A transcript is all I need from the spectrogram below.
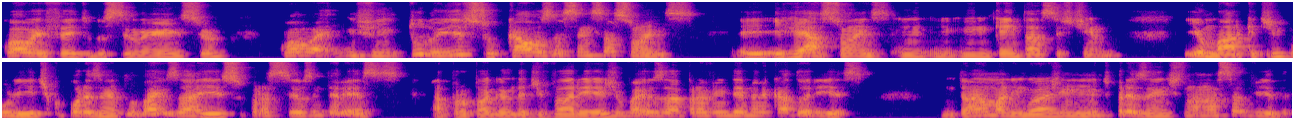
qual o efeito do silêncio, qual é, enfim, tudo isso causa sensações e, e reações em, em quem está assistindo. E o marketing político, por exemplo, vai usar isso para seus interesses. A propaganda de varejo vai usar para vender mercadorias. Então, é uma linguagem muito presente na nossa vida.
